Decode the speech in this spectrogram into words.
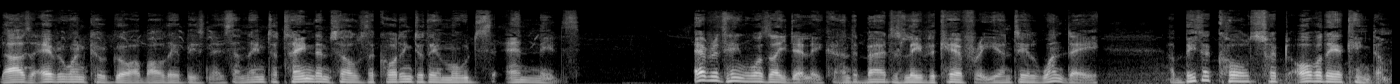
Thus everyone could go about their business and entertain themselves according to their moods and needs. Everything was idyllic, and the birds lived carefree until one day a bitter cold swept over their kingdom.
